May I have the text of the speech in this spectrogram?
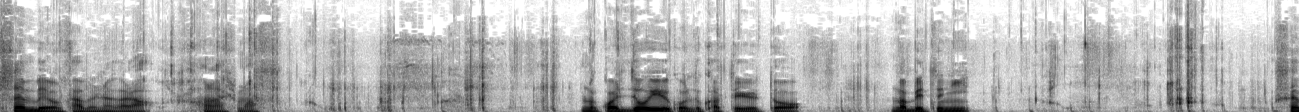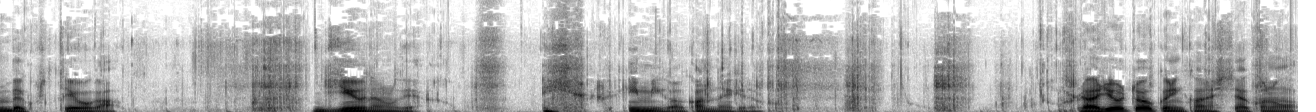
せんべいを食べながら話します。まあこれどういうことかというと、まあ別に、せんべい食ってようが、自由なので、意味がわかんないけど。ラジオトークに関してはこの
